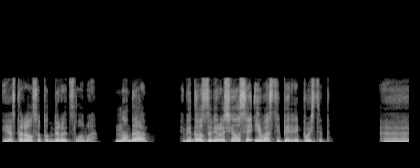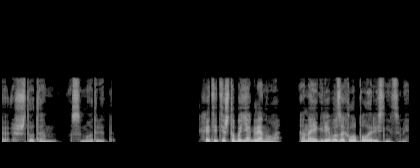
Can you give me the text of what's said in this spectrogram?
Я старался подбирать слова. Ну да. Видос завирусился, и вас теперь репостят. А что там смотрят? Хотите, чтобы я глянула? Она игриво захлопала ресницами.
